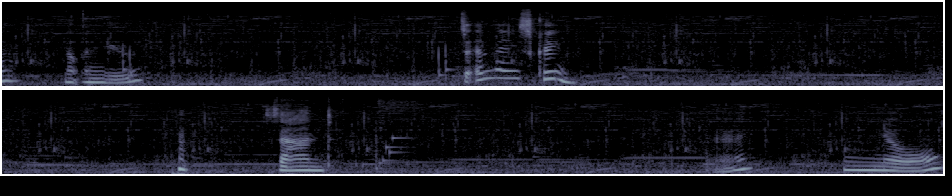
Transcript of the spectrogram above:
Oh, not on you. Is it in ice cream? Hmm, sand. Okay. No.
